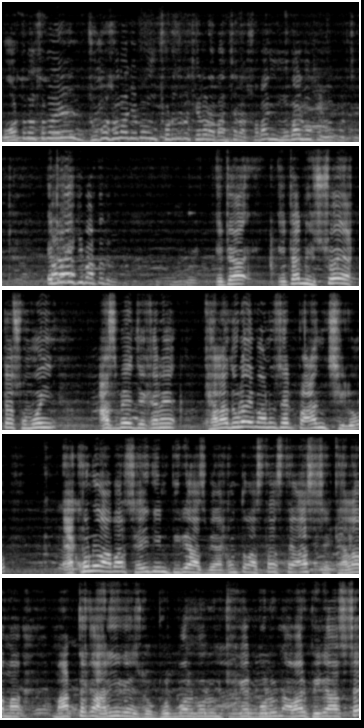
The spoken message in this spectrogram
বর্তমান সময়ে যুব সমাজ এবং ছোট ছোট ছেলেরা বাচ্চারা সবাই মোবাইল মুখী হয়ে পড়ছে। এটা এটা কি বার্তা দেবে এটা এটা নিশ্চয়ই একটা সময় আসবে যেখানে খেলাধুলায় মানুষের প্রাণ ছিল। এখনও আবার সেই দিন ফিরে আসবে। এখন তো আস্তে আস্তে আসছে। খেলা মা- মাঠ থেকে হারিয়ে গেছিল। ফুটবল বলুন ক্রিকেট বলুন আবার ফিরে আসছে।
